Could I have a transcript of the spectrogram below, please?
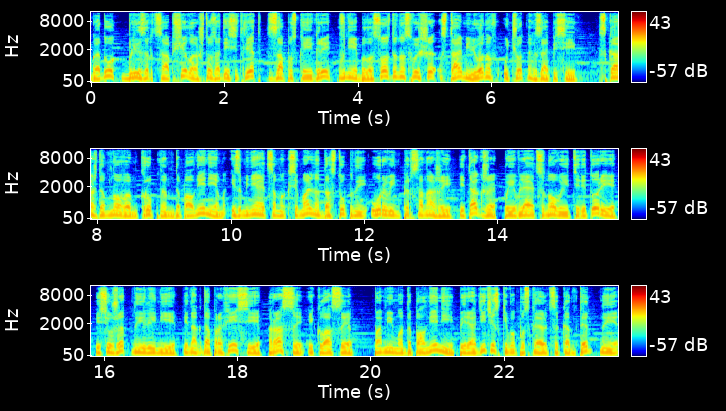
году Blizzard сообщила, что за 10 лет запуска игры в ней было создано свыше 100 миллионов учетных записей. С каждым новым крупным дополнением изменяется максимально доступный уровень персонажей, и также появляются новые территории и сюжетные линии, иногда профессии, расы и классы. Помимо дополнений, периодически выпускаются контентные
